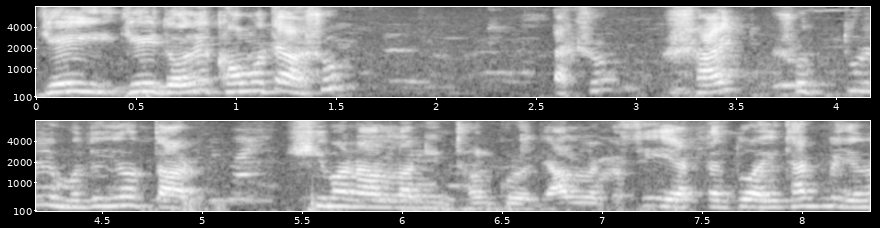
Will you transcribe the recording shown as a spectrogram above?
যেই যেই দলে ক্ষমতা আসুক, একশো ষাট, সত্তরের মধ্যে যেন তার সীমানা আল্লাহ নির্ধারণ করে দেয়। আল্লাহর কাছে এই একটা দোয়াই থাকবে যেন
